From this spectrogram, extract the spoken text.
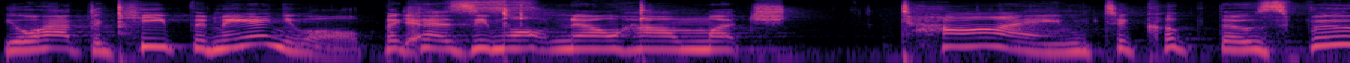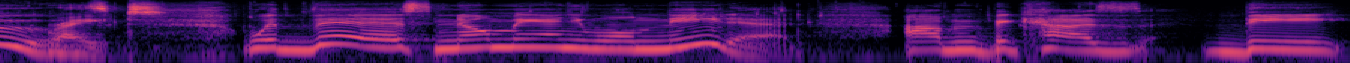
you'll have to keep the manual because you won't know how much time to cook those foods. Right. With this, no manual needed um, because the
